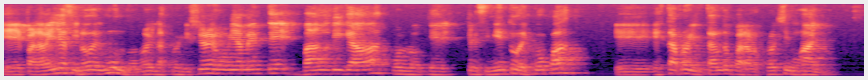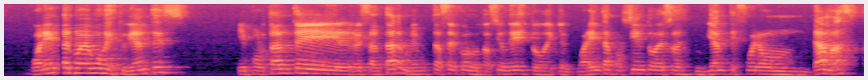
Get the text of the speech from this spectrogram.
eh, panameña, sino del mundo. Y las proyecciones obviamente van ligadas con lo que el crecimiento de Copa eh, está proyectando para los próximos años. 40 nuevos estudiantes, Importante resaltar, me gusta hacer connotación de esto, de que el 40% de esos estudiantes fueron damas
